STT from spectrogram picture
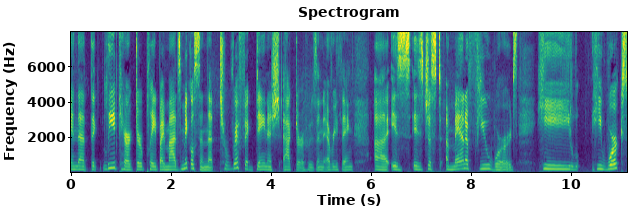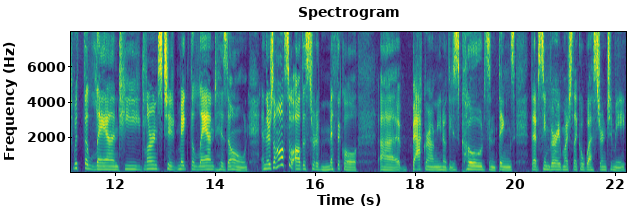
in that the lead character, played by Mads Mikkelsen, that terrific Danish actor who's in everything, uh, is is just a man of few words. He he works with the land. He learns to make the land his own. And there's also all this sort of mythical uh, background, you know, these codes and things that seem very much like a Western to me.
